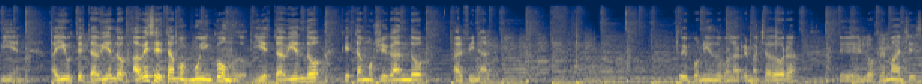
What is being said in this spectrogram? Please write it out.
bien. Ahí usted está viendo, a veces estamos muy incómodos y está viendo que estamos llegando al final. estoy poniendo con la remachadora eh, los remaches.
